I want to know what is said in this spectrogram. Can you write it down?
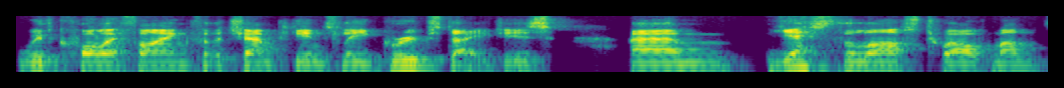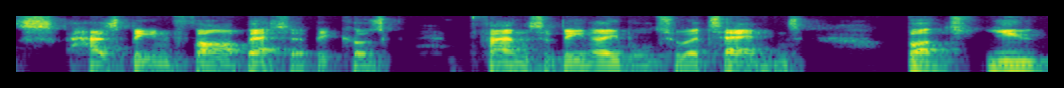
with qualifying for the Champions League group stages. Um, yes, the last 12 months has been far better because fans have been able to attend, but you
